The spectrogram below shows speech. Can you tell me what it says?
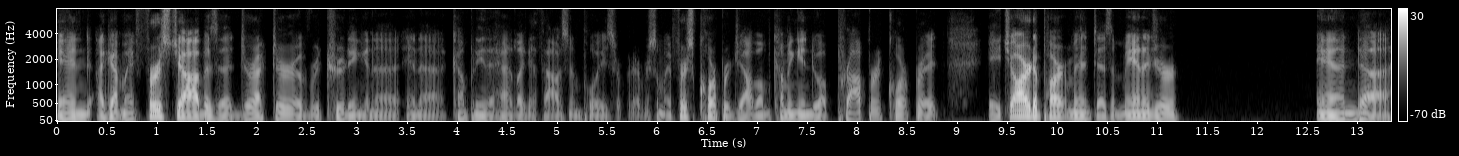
And I got my first job as a director of recruiting in a in a company that had like a thousand employees or whatever. So my first corporate job, I'm coming into a proper corporate HR department as a manager. And uh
